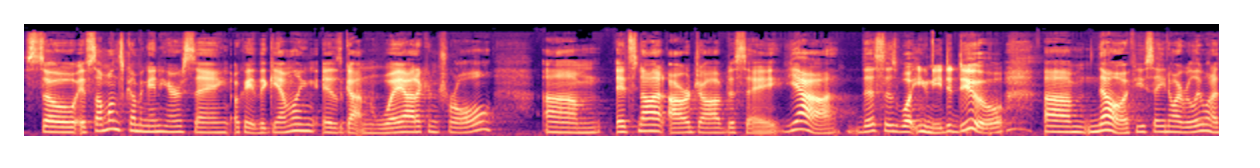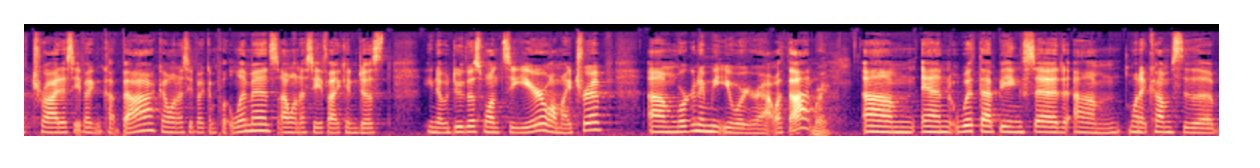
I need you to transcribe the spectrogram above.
So if someone's coming in here saying, okay, the gambling is gotten way out of control, um, it's not our job to say, yeah, this is what you need to do. Um, no, if you say, no, I really want to try to see if I can cut back, I want to see if I can put limits, I want to see if I can just, you know, do this once a year on my trip, um, we're going to meet you where you're at with that. Right. Um, and with that being said, um, when it comes to the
